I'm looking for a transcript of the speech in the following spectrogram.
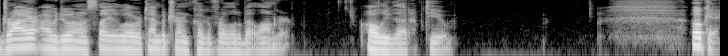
drier, I would do it on a slightly lower temperature and cook it for a little bit longer. I'll leave that up to you. Okay,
